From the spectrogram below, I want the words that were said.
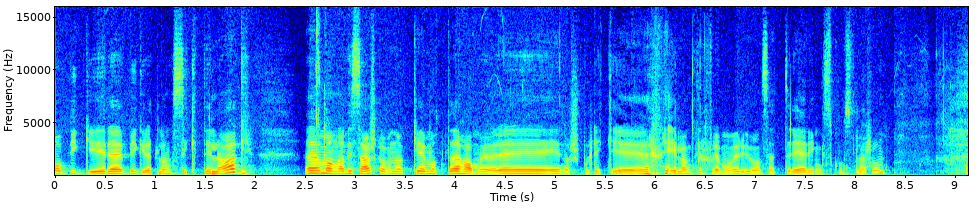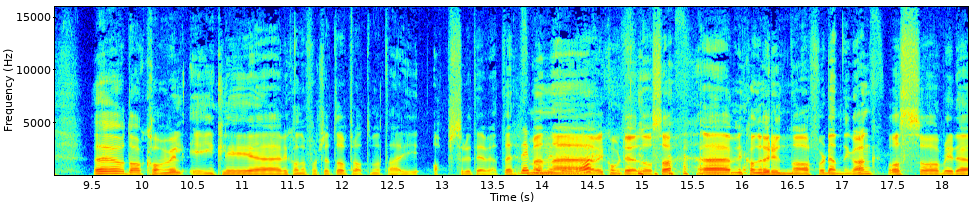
og bygger, bygger et langsiktig lag. Eh, mange av disse her skal vi nok eh, måtte ha med å gjøre i, i norsk politikk i, i, lang tid fremover, uansett regjeringskonstellasjon. Uh, da kan Vi vel egentlig uh, Vi kan jo fortsette å prate om dette her i absolutt evigheter. Men uh, vi kommer til å gjøre det også. vi kan jo runde av for denne gang. Og så blir det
